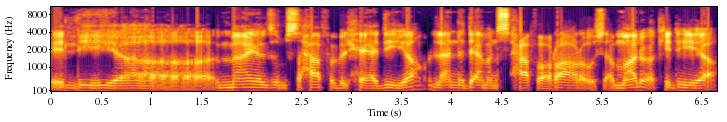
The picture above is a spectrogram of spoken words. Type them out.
اللي آه، ما يلزم الصحافة بالحيادية لأن دائما الصحافة وراها رؤوس أموال وأكيد هي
